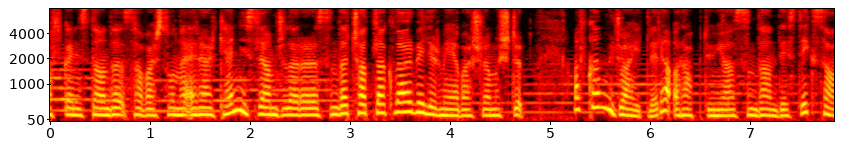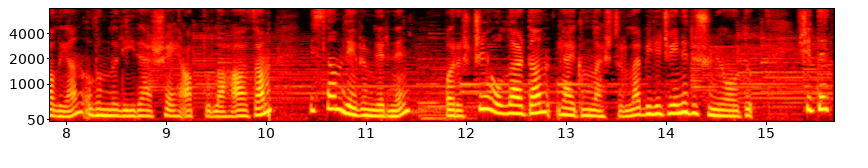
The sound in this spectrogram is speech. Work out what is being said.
Afganistan'da savaş sona ererken İslamcılar arasında çatlaklar belirmeye başlamıştı. Afgan mücahitlere Arap dünyasından destek sağlayan ılımlı lider Şeyh Abdullah Azam, İslam devrimlerinin barışçı yollardan yaygınlaştırılabileceğini düşünüyordu. Şiddet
